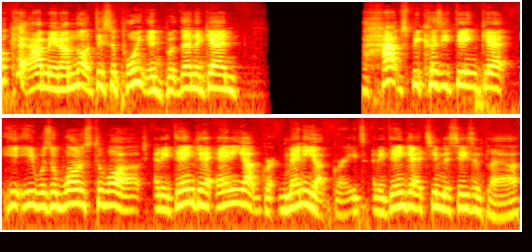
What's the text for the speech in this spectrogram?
Okay, I mean, I'm not disappointed, but then again, perhaps because he didn't get, he, he was a once to watch, and he didn't get any upgrade, many upgrades, and he didn't get a team of the season player,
